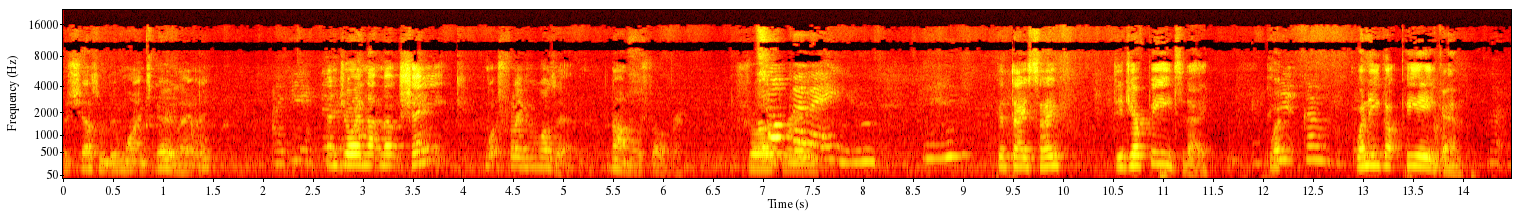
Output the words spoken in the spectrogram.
But she hasn't been wanting to go lately. Enjoying that milkshake? What flavour was it? Banana or strawberry? Strawberry. Strawberry. Good day, safe. Did you have PE today? When, when have you got PE again? next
